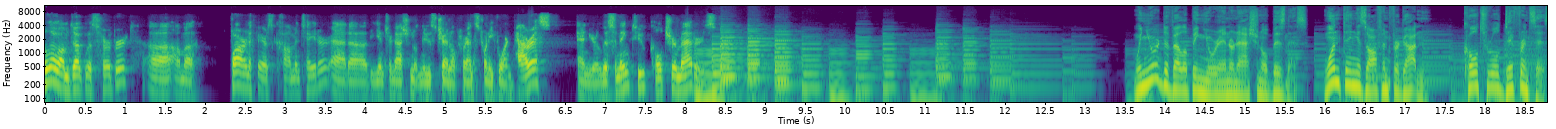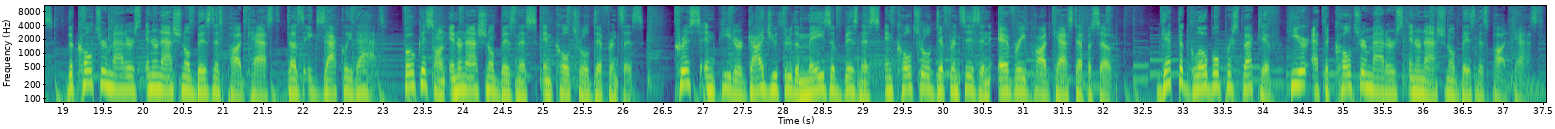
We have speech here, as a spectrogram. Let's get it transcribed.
Hello, I'm Douglas Herbert. Uh, I'm a foreign affairs commentator at uh, the international news channel France 24 in Paris, and you're listening to Culture Matters. When you're developing your international business, one thing is often forgotten cultural differences. The Culture Matters International Business Podcast does exactly that. Focus on international business and cultural differences. Chris and Peter guide you through the maze of business and cultural differences in every podcast episode. Get the global perspective here at the Culture Matters International Business Podcast.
